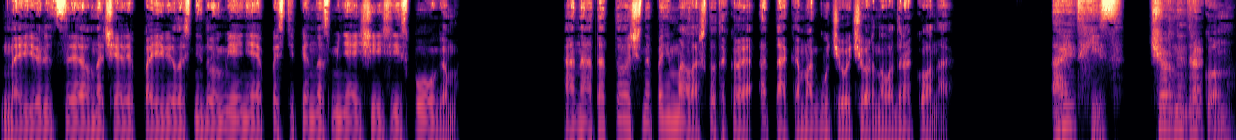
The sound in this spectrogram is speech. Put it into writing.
На ее лице вначале появилось недоумение, постепенно сменяющееся испугом. Она-то точно понимала, что такое атака могучего черного дракона. Айтхис, черный дракон,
